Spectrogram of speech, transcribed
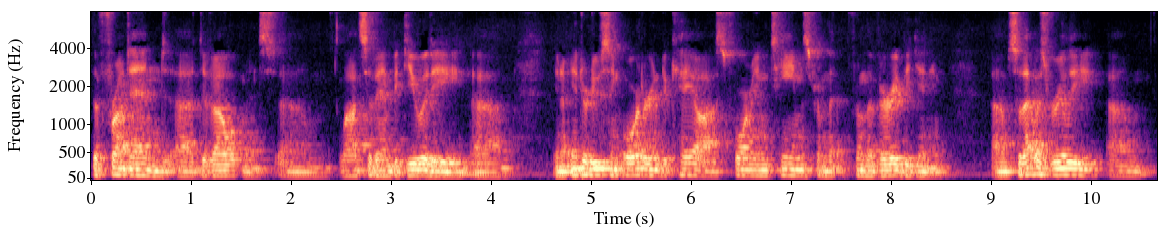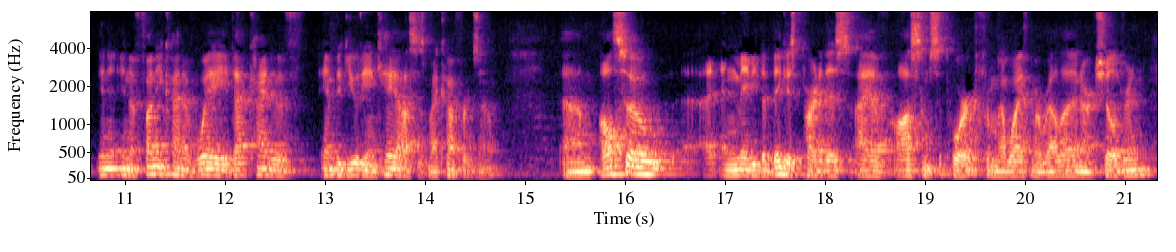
the front end uh, developments, um, lots of ambiguity, um, you know, introducing order into chaos, forming teams from the from the very beginning. Um, so that was really, um, in, in, a funny kind of way, that kind of ambiguity and chaos is my comfort zone. Um, also, uh, and maybe the biggest part of this, I have awesome support from my wife Mirela and our children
